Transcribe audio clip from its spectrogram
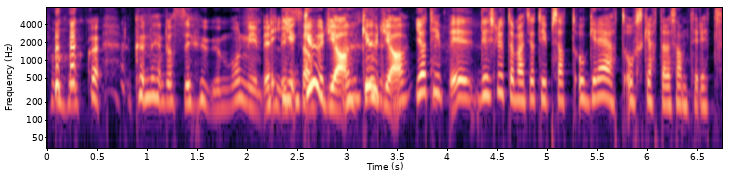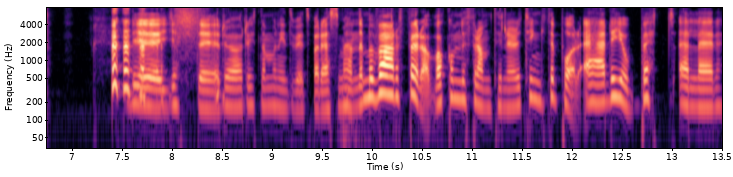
du kunde ändå se humorn i det liksom. Gud ja, gud ja. Jag typ, eh, det slutade med att jag typ satt och grät och skrattade samtidigt. Det är jätterörigt när man inte vet vad det är som händer. Men varför då? Vad kom du fram till när du tänkte på det? Är det jobbet eller?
